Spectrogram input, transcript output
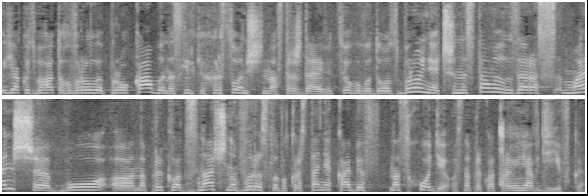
якось багато говорили про каби, наскільки Херсонщина страждає від цього водоозброєння. Чи не стало їх зараз менше? Бо, е, наприклад, значно виросло використання кабів на сході, ось, наприклад, в районі Авдіївки.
